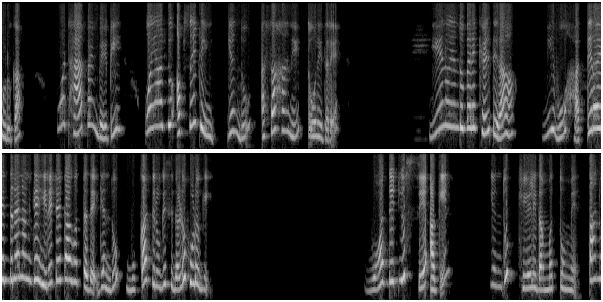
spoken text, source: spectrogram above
ಹುಡುಗ what happen baby why are you upsetting ಎಂದು ಅಸಹನೆ ತೋರಿದರೆ, ಏನು ಎಂದು ಬೇರೆ ಕೇಳ್ತೀರಾ? ನೀವು ಹತ್ತಿರ ಇದ್ರೆ ನನಗೆ ಇರಿಟೇಟ್ ಆಗುತ್ತದೆ, ಎಂದು ಮುಖ ತಿರುಗಿಸಿದಳು ಹುಡುಗಿ. What did you say again ಎಂದು ಕೇಳಿದ ಮತ್ತೊಮ್ಮೆ. ತಾನು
